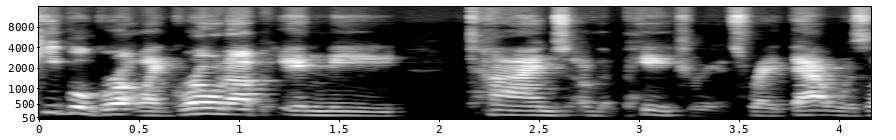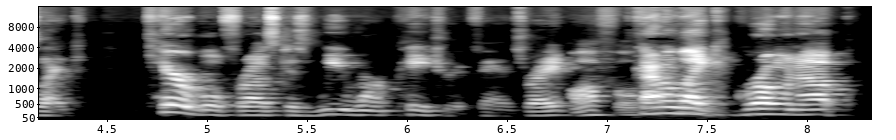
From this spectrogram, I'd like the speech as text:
people grow like growing up in the times of the Patriots, right? That was like terrible for us because we weren't Patriot fans, right? awful. Kind of like growing up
